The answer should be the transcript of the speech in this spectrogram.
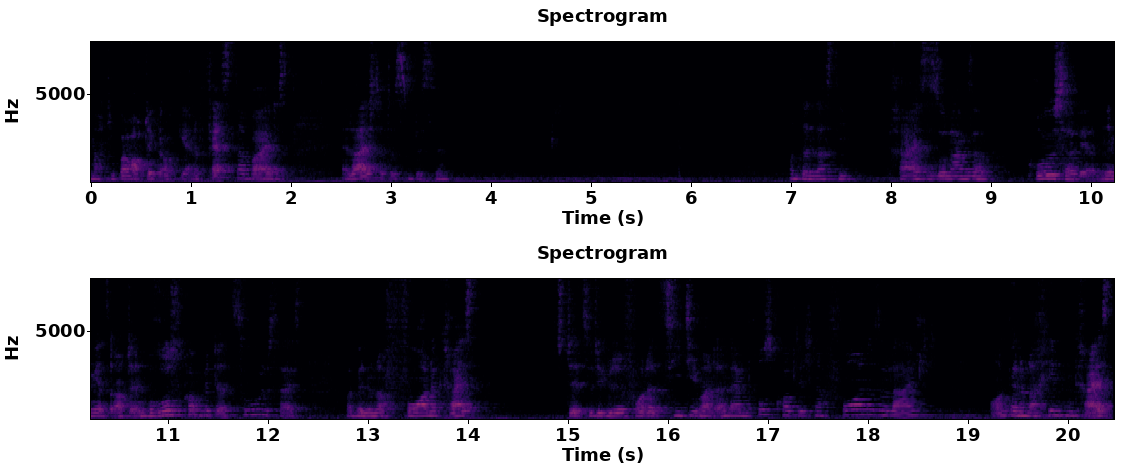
Mach die Bauchdecke auch gerne fest dabei, das erleichtert es ein bisschen. Und dann lass die Kreise so langsam größer werden. Nimm jetzt auch deinen Brustkorb mit dazu. Das heißt, wenn du nach vorne kreist, stellst du dir wieder vor, da zieht jemand an deinem Brustkorb dich nach vorne so leicht. Und wenn du nach hinten kreist,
